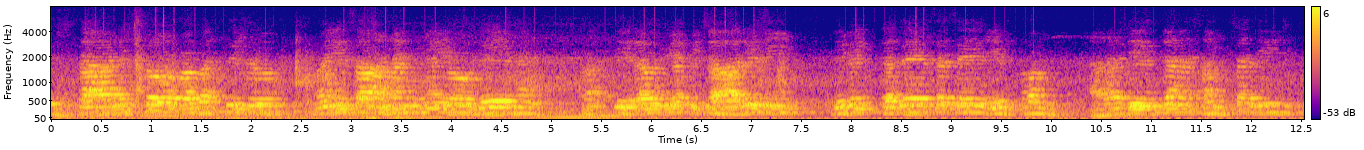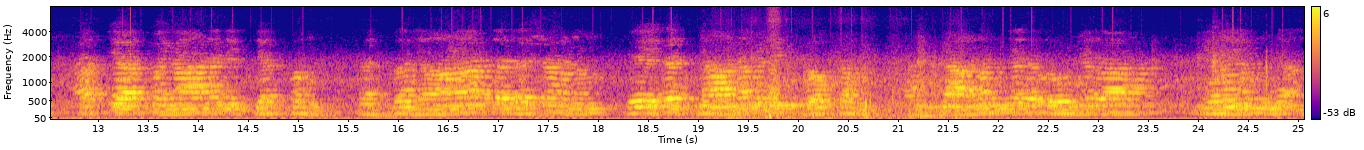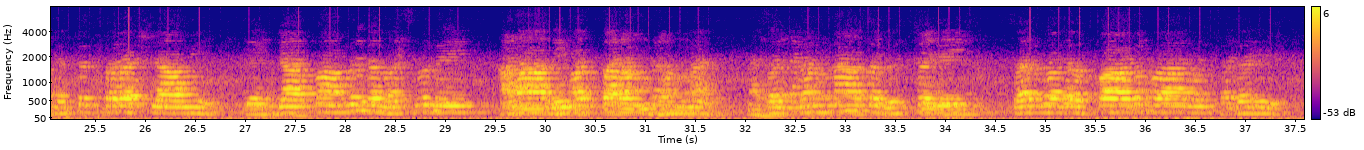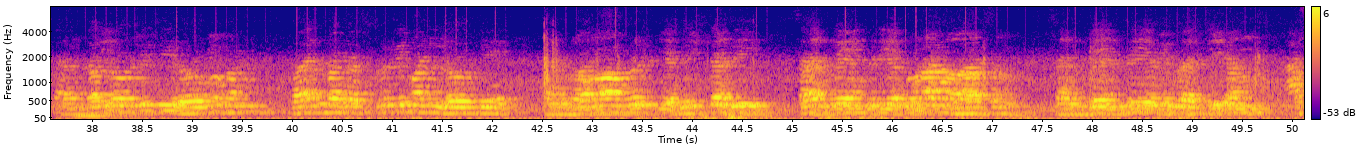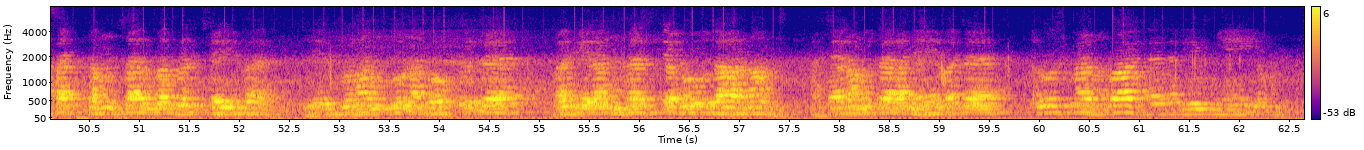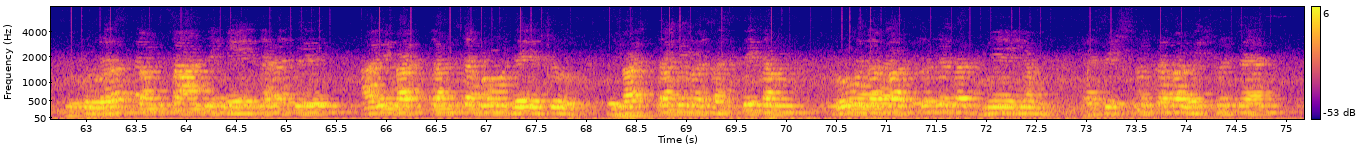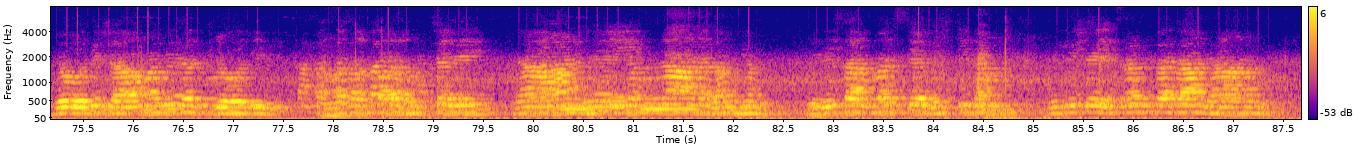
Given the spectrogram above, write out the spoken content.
इष्टानिष्टोपभक्तिषु मयिसानन्ययोगेन भक्तिरव्यभिचारिणि विविक्तते सते जिह्वम् अरतिर्जनसंसदि अत्यात्मज्ञाननित्यत्वम् तत्त्वज्ञानार्थदर्शनम् वेदज्ञानमिति प्रोक्तम् अज्ञानं यदतो यदा ज्ञेयं यत्तत्प्रवक्ष्यामि यज्ञात्मामृतमस्मदे अनादिमत्परं ब्रह्म, न सत्तं न सर्वतः पादपादं सदरि सर्वदोषिशिरोमुखं सर्वतस्कृतिमल्लोके सर्वमावृत्य तिष्ठति सर्वेन्द्रियगुणाभासं सर्वेन्द्रियविवर्जितम् असक्तं सर्वभृत्यैव निर्गुणं गुणभोक्तृ च बहिरन्धश्च भूतानाम् परं चरमेवच सूक्ष्मत्वाज्ञेयं दूरस्थं सान्निके जगति अविभक्तं च बोधेषु विभक्तमिव संस्थितं बोधवस्तु जगज्ञेयं यतिष्णु तव विष्णु च ज्योतिषामविदज्योति समसम्परमुच्यते ज्ञानज्ञेयं ज्ञानगम्यं विधि सर्वस्य विष्टितं विधिक्षेत्रं तदा ज्ञानम्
